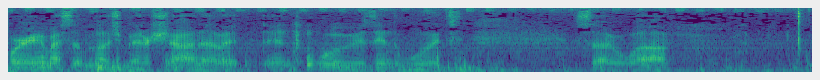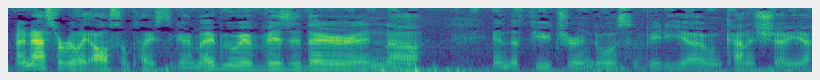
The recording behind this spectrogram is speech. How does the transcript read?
Aquarium. That's a much better shot of it than when we was in the woods. So, uh, and that's a really awesome place to go. Maybe we'll visit there in, uh, in the future and do us a video and kind of show you.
